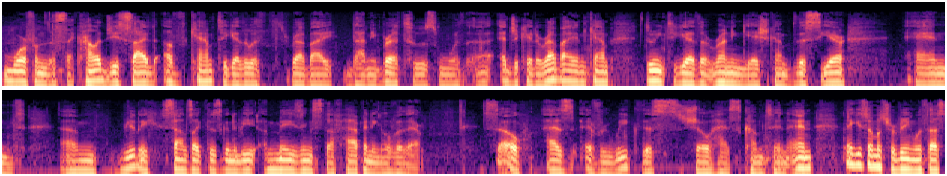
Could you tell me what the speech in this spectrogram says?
more from the psychology side of camp, together with Rabbi Danny Brett, who's more uh, educator rabbi in camp, doing together running Yesh Camp this year, and um, really sounds like there's going to be amazing stuff happening over there. So, as every week, this show has come to an end. Thank you so much for being with us.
